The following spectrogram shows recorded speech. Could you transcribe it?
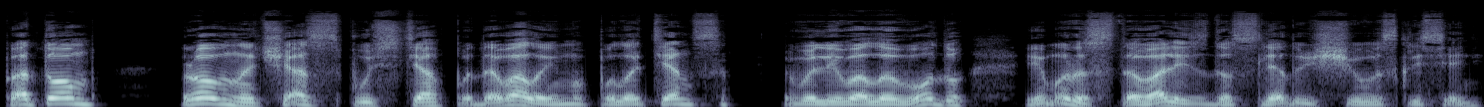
Потом, ровно час спустя, подавала ему полотенце, выливала воду, и мы расставались до следующего воскресенья.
